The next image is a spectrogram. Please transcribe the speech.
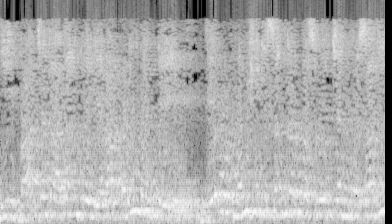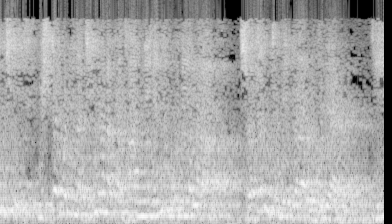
ఈ బాధ్యత అతనిపై ఎలా పడిందంటే దేవుడు మనిషికి సంకల్ప స్వేచ్ఛను ప్రసాదించి ఇష్టపడిన జీవన పథాన్ని ఎన్నుకునేలా స్వతంత్రుడిగా వదిలాడు. ఈ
